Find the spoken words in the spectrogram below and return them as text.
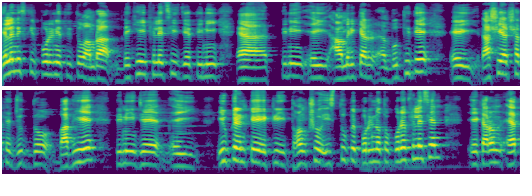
জেলেনস্কির পরিণতি তো আমরা দেখেই ফেলেছি যে তিনি তিনি এই আমেরিকার বুদ্ধিতে এই রাশিয়ার সাথে যুদ্ধ বাঁধিয়ে তিনি যে এই ইউক্রেনকে একটি ধ্বংস স্তূপে পরিণত করে ফেলেছেন। এ কারণ এত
